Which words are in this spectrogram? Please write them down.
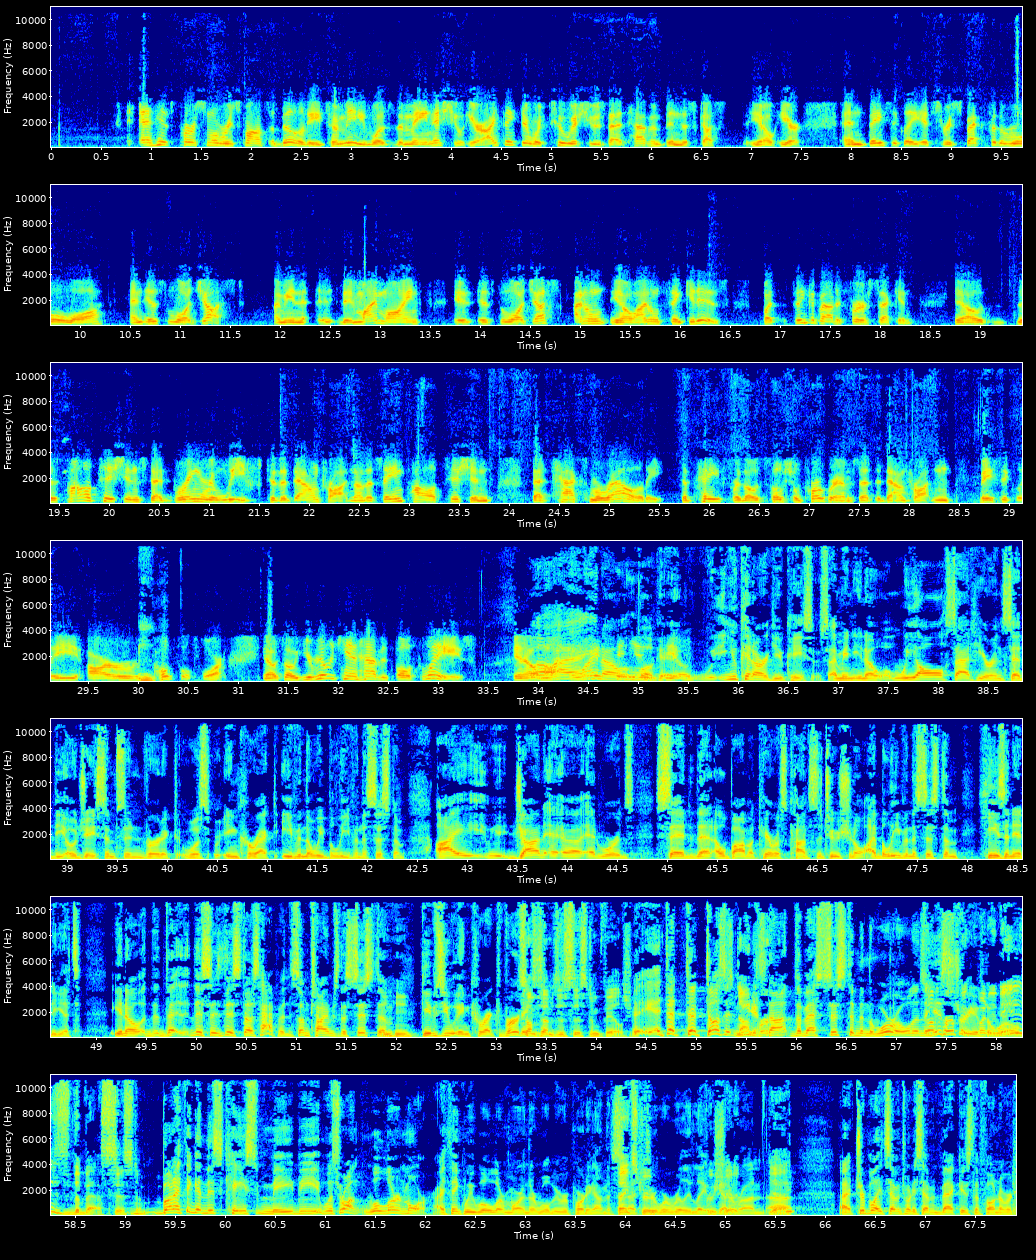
and his personal responsibility to me was the main issue here. I think there were two issues that haven't been discussed, you know, here, and basically it's respect for the rule of law and is the law just? I mean, in my mind, is, is the law just? I don't, you know, I don't think it is. But think about it for a second. You know, the politicians that bring relief to the downtrodden are the same politicians that tax morality to pay for those social programs that the downtrodden basically are mm. hopeful for. You know, so you really can't have it both ways. You know, Well, my, in I- my you know, opinion, look, you uh, know, you can argue cases. I mean, you know, we all sat here and said the O.J. Simpson verdict was incorrect, even though we believe in the system. I, John uh, Edwards said that Obamacare was constitutional. I believe in the system. He's an idiot. You know, th- th- this is this does happen. Sometimes the system gives you incorrect verdicts. Sometimes the system fails you. It- that, that doesn't not mean it's not the best system in the world in It's the history perfect, of the it world. is the best system. But I think in this case, maybe it was wrong. We'll learn more. I think we will learn more, and there will be reporting on this. Thanks, uh, Drew. Drew. We're really late. Appreciate we got to run. Yeah. Uh, Triple eight seven twenty seven Beck is the phone number.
